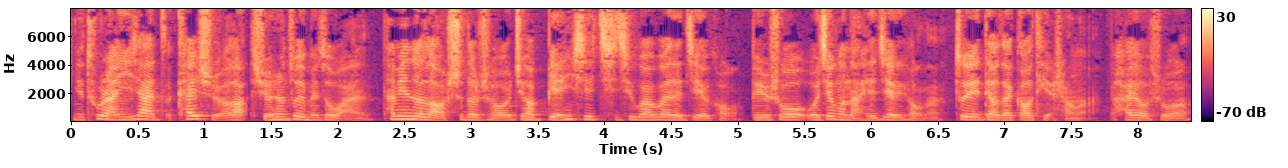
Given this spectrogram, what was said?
你突然一下子开学了，学生作业没做完，他面对老师的时候就要编一些奇奇怪怪的借口，比如说我见过哪些借口呢？作业掉在高铁上了，还有说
